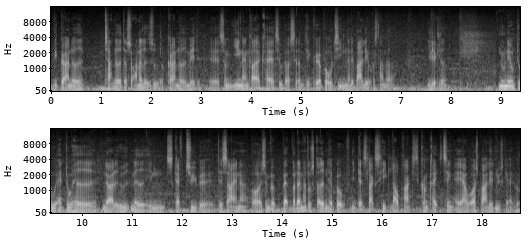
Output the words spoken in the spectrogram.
Vi gør noget tager noget, der så anderledes ud og gør noget med det, øh, som i en eller anden grad er kreativt, også selvom det kører på rutinen, og det bare lever på stejmad i virkeligheden. Nu nævnte du, at du havde nørdet ud med en skrifttype designer. Og så, hvordan har du skrevet den her bog? Fordi den slags helt lavpraktiske, konkrete ting er jeg jo også bare lidt nysgerrig på.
